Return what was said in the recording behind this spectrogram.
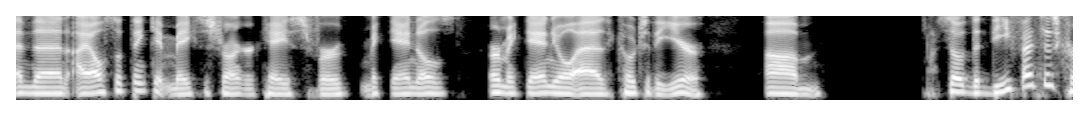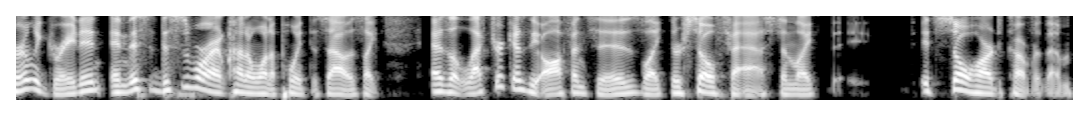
And then I also think it makes a stronger case for McDaniels or McDaniel as coach of the year. Um so the defense is currently graded and this this is where I kind of want to point this out. Is like as electric as the offense is, like they're so fast and like it's so hard to cover them.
